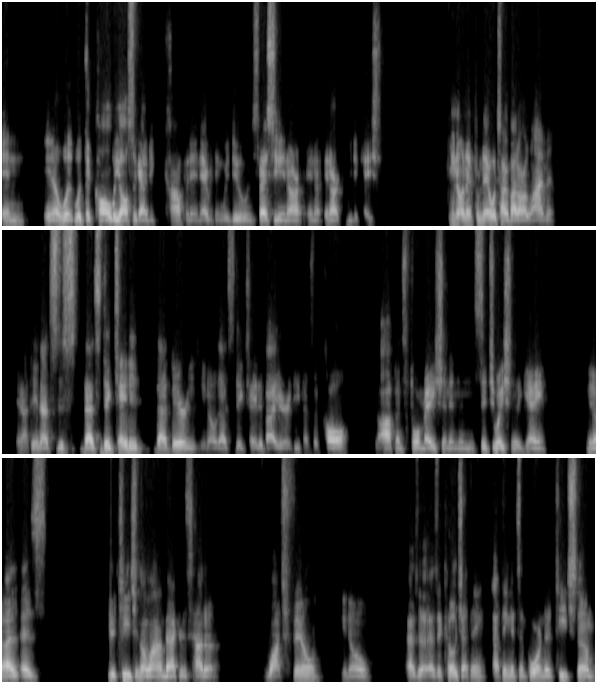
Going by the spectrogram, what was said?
and you know, with, with the call, we also got to be confident in everything we do, especially in our, in our in our communication. You know, and then from there we'll talk about our alignment. And I think that's just that's dictated that varies. You know, that's dictated by your defensive call, the offense formation, and then the situation of the game. You know, as, as you're teaching the linebackers how to watch film, you know, as a as a coach, I think I think it's important to teach them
